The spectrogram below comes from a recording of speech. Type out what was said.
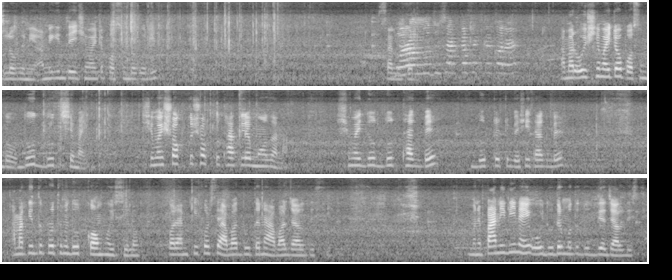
লোভনীয়। আমি কিন্তু এই সময়টা পছন্দ করি। আমার ওই সেমাইটাও পছন্দ। দুধ দুধ সেমাই। সেমাই শক্ত শক্ত থাকলে মজা না। সেমাই দুধ দুধ থাকবে। দুধটা একটু বেশি থাকবে। আমার কিন্তু প্রথমে দুধ কম হয়েছিল। পরে আমি কী করছি? আবার দুধ এনে আবার জাল দিছি। মানে পানি দিই নাই ওই দুধের মধ্যে দুধ দিয়ে জাল দিছি।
